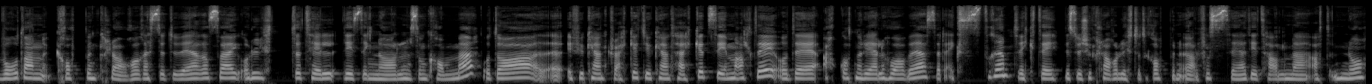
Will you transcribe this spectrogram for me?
hvordan kroppen klarer å restituere seg og lytte til de signalene som kommer. Og da, eh, if you can't track it, you can't hack it, sier vi alltid. Og det er akkurat når det gjelder HV, så er det ekstremt viktig, hvis du ikke klarer å lytte til kroppen, og iallfall se de tallene, at nå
